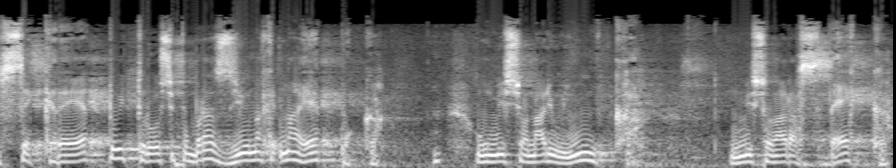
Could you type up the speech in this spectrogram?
secreto e trouxe para o Brasil na, na época. Um missionário inca. um missionário azteca,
